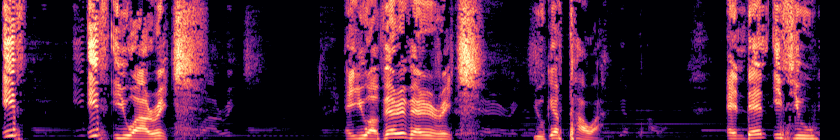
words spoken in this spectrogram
if, if you are rich and you are very, very rich, you get power. And then if you,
